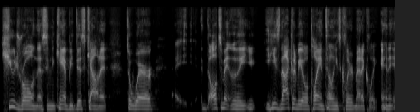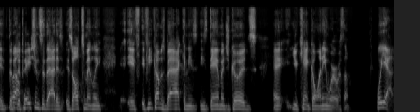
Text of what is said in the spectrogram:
huge role in this, and you can't be discounted to where ultimately he's not going to be able to play until he's cleared medically. And it, the, well, the, patience of that is is ultimately if if he comes back and he's he's damaged goods eh, you can't go anywhere with him. Well yeah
